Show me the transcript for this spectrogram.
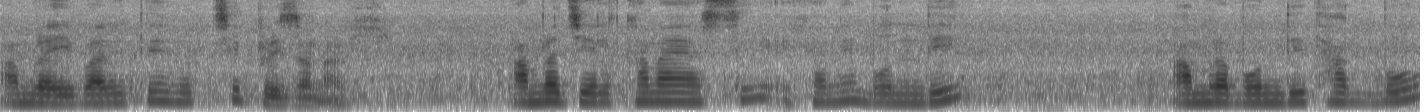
আমরা এই বাড়িতে হচ্ছে প্রিজনার আমরা জেলখানায় আছি, এখানে বন্দি। আমরা বন্দি থাকব।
